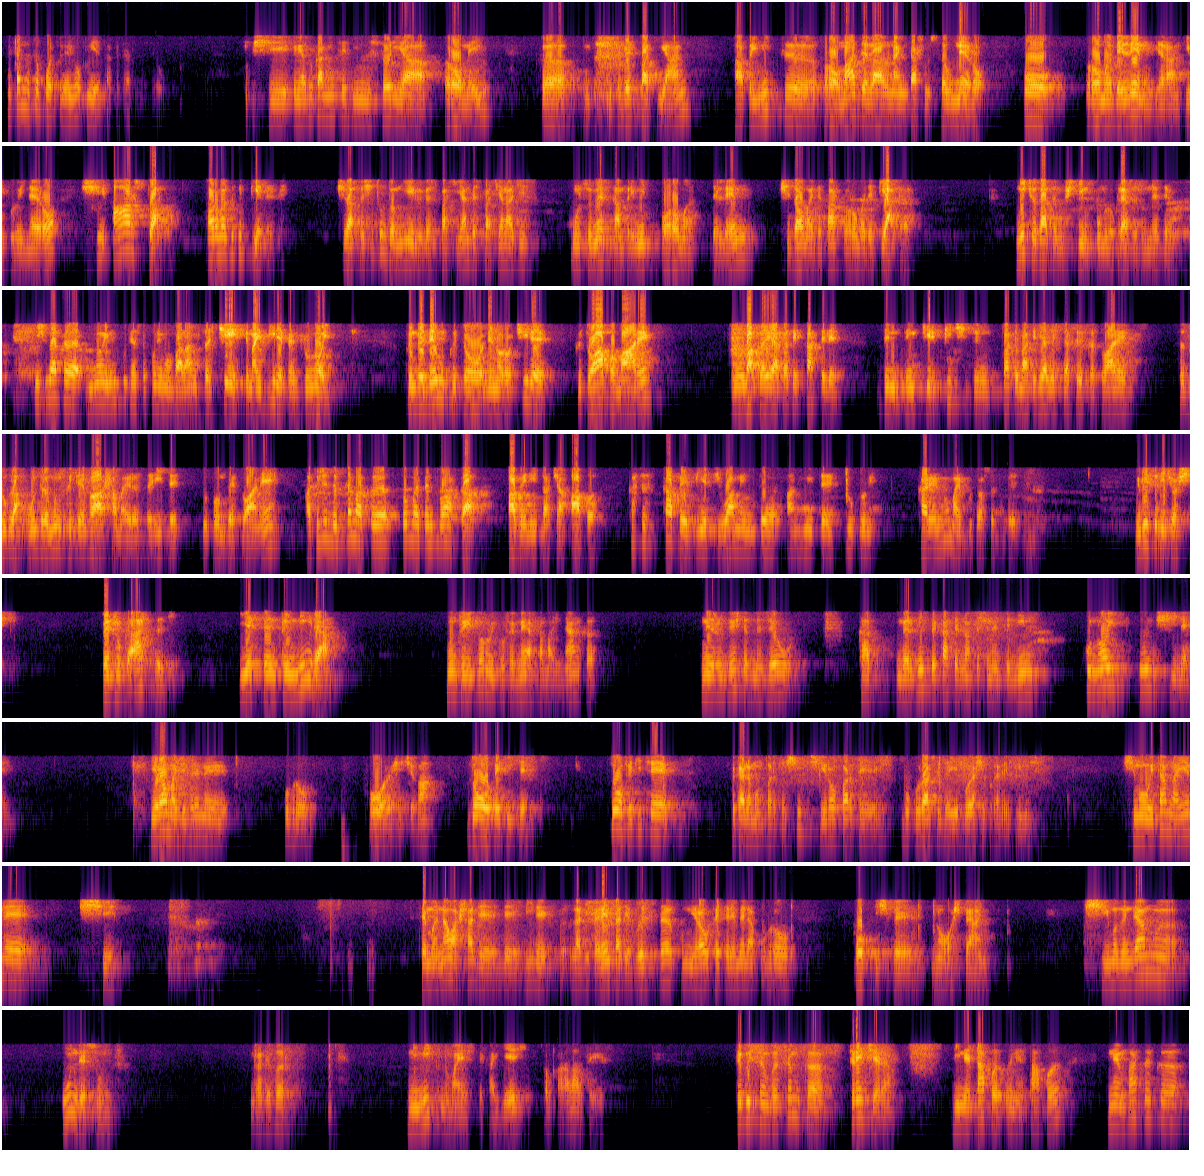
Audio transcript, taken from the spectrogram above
Înseamnă că pot să le locuiesc dacă te Dumnezeu. Și îmi aduc aminte din istoria Romei că Vespasian a primit uh, Roma de la înaintașul său Nero. O romă de lemn era în timpul lui Nero și a ars toată. Au rămas decât pietrele. Și la sfârșitul domniei lui Vespasian, Vespasian a zis, mulțumesc că am primit o romă de lemn și dau mai departe o romă de piatră. Niciodată nu știm cum lucrează Dumnezeu. Niciodată noi nu putem să punem în balanță ce este mai bine pentru noi. Când vedem câte o nenorocire, câte o apă mare, în urma căreia toate casele din, din chirpici, din toate materialele astea trecătoare, să duc la fund, rămân câteva așa mai răsărite după în betoane, atunci îmi dăm seama că tocmai pentru asta a venit acea apă, ca să scape vieții oameni de anumite lucruri care nu mai puteau să dureze. Iubiți credincioși, pentru că astăzi este întâlnirea Mântuitorului cu femeia samarineancă, ne rânduiește Dumnezeu ca mergând pe casele noastre să ne întâlnim cu noi înșine. Erau mai devreme, cu vreo o oră și ceva, două fetițe. Două fetițe pe care le-am împărtășit și erau foarte bucuroase de iepurașii pe care îi primise. Și mă uitam la ele și semănau așa de, de bine la diferența de vârstă cum erau fetele mele acum vreo 18-19 ani. Și mă gândeam unde sunt. Într-adevăr, nimic nu mai este ca ieri sau ca alaltă este. Trebuie să învățăm că trecerea din etapă în etapă ne învață că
